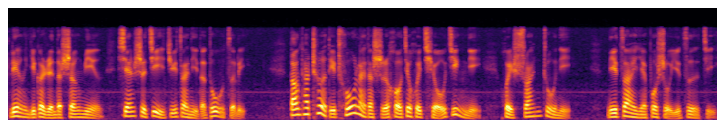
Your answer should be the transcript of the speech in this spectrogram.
另一个人的生命先是寄居在你的肚子里，当他彻底出来的时候，就会囚禁你，会拴住你，你再也不属于自己。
